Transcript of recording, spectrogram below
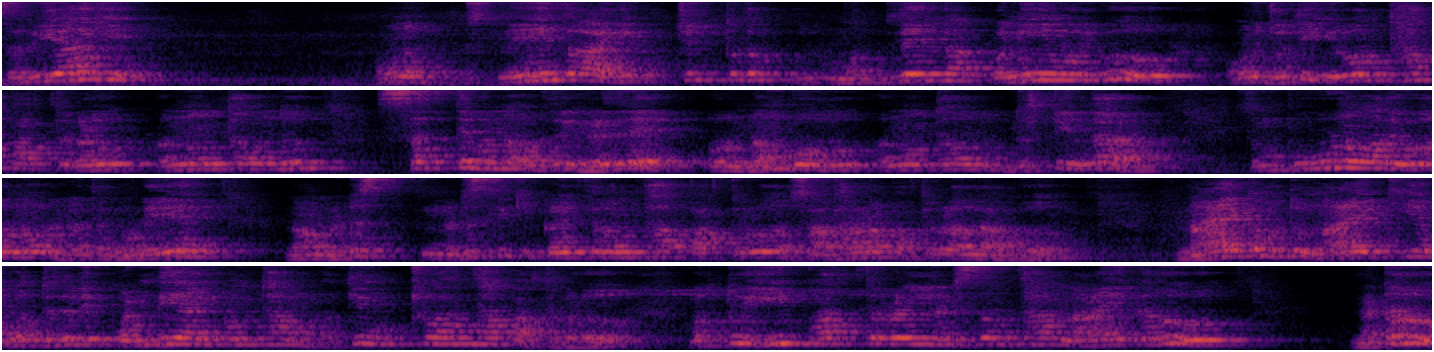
ಸರಿಯಾಗಿ ಅವನ ಸ್ನೇಹಿತರಾಗಿ ಚಿತ್ರದ ಮೊದಲಿಂದ ಕೊನೆಯವರೆಗೂ ಅವನ ಜೊತೆ ಇರುವಂತಹ ಪಾತ್ರಗಳು ಅನ್ನುವಂಥ ಒಂದು ಸತ್ಯವನ್ನು ಅವ್ರಿಗೆ ಹೇಳಿದ್ರೆ ಅವ್ರು ನಂಬೋದು ಅನ್ನುವಂಥ ಒಂದು ದೃಷ್ಟಿಯಿಂದ ಸಂಪೂರ್ಣವಾದ ವಿವರಣ ಅವ್ರು ಹೇಳ್ತಾರೆ. ನೋಡಿ, ನಾವು ನಟಿಸ್ ನಟಿಸ್ಲಿಕ್ಕೆ ಕಳಿತಿರುವಂತಹ ಪಾತ್ರಗಳು ಸಾಧಾರಣ ಪಾತ್ರಗಳಲ್ಲ ಅವು ನಾಯಕ ಮತ್ತು ನಾಯಕಿಯ ಮಧ್ಯದಲ್ಲಿ ಕೊಂಡಿಯಾಗಿರುವಂತಹ ಅತಿ ಮುಖ್ಯವಾದಂತಹ ಪಾತ್ರಗಳು ಮತ್ತು ಈ ಪಾತ್ರಗಳಲ್ಲಿ ನಟಿಸಿದಂತಹ ನಾಯಕರು, ನಟರು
